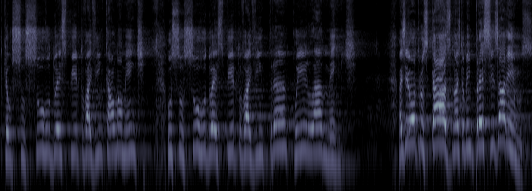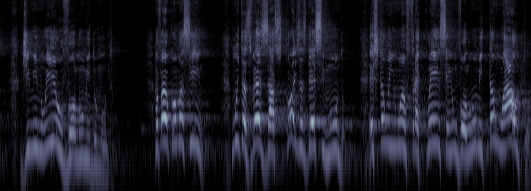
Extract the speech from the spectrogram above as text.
porque o sussurro do Espírito vai vir calmamente. O sussurro do Espírito vai vir tranquilamente. Mas em outros casos, nós também precisaremos diminuir o volume do mundo. Rafael, como assim? Muitas vezes as coisas desse mundo estão em uma frequência, em um volume tão alto,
